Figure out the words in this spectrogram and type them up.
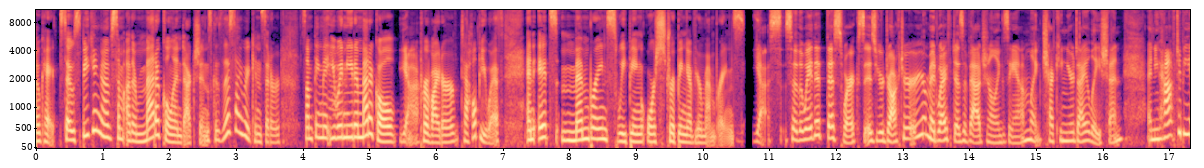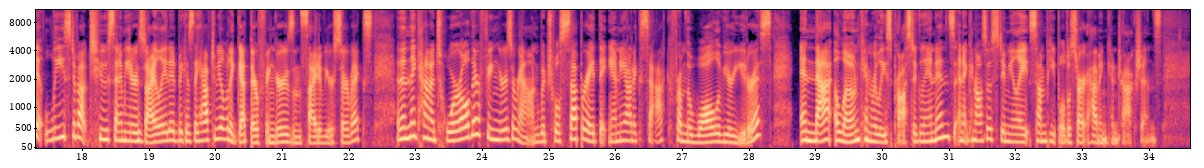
Okay, so speaking of some other medical inductions, because this I would consider something that you would need a medical Yeah. provider to help you with, and it's membrane sweeping or stripping of your membranes. Yes. So the way that this works is your doctor or your midwife does a vaginal exam, like checking your dilation, and you have to be at least about two centimeters dilated because they have to be able to get their fingers inside of your cervix. And then they kind of twirl their fingers around, which will separate the amniotic sac from the wall of your uterus. And that alone can release prostaglandins, and it can also stimulate some people to start having contractions.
